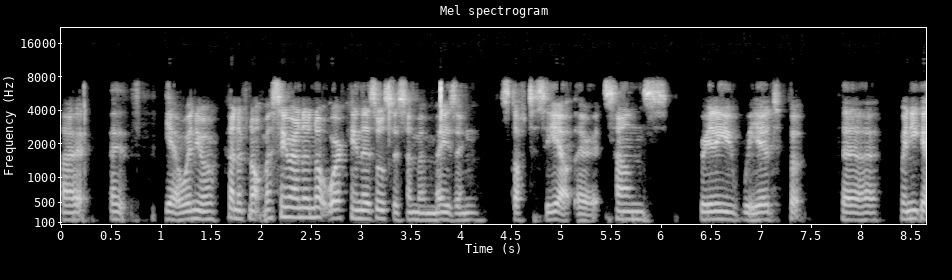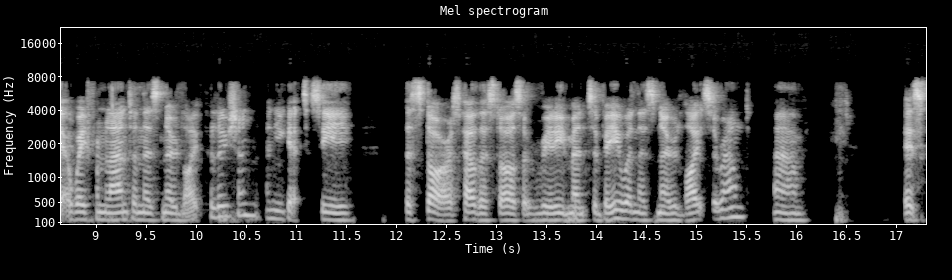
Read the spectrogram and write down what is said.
uh, uh, yeah, when you're kind of not messing around and not working, there's also some amazing stuff to see out there. It sounds really weird, but the when you get away from land and there's no light pollution and you get to see the stars, how the stars are really meant to be when there's no lights around, um, it's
